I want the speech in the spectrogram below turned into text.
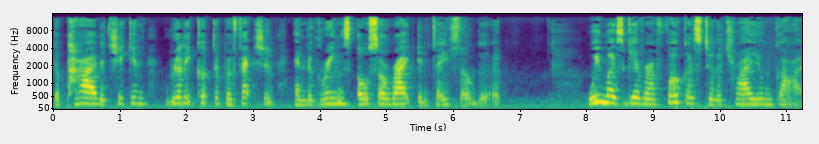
the pie, the chicken really cooked to perfection, and the greens oh so right and taste so good. We must give our focus to the triune God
